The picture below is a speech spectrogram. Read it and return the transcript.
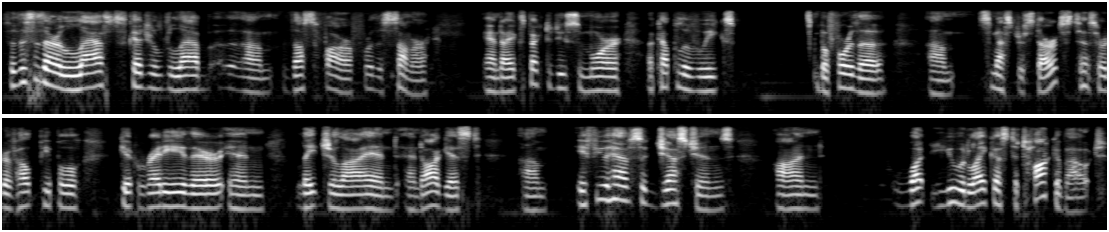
So this is our last scheduled lab um, thus far for the summer, and I expect to do some more a couple of weeks before the um, semester starts to sort of help people get ready there in late July and, and August. Um, if you have suggestions on what you would like us to talk about,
